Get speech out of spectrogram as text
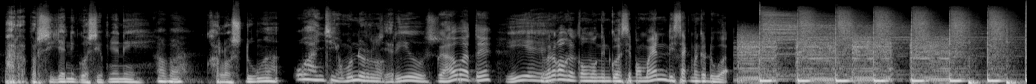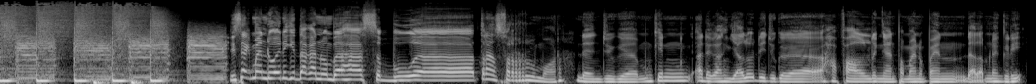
Para Persija nih gosipnya nih apa? Carlos Dunga Wah anjing yang bener loh. serius. Gawat ya. Iya. Gimana kalau ngomongin gosip pemain di segmen kedua? Di segmen 2 ini kita akan membahas sebuah transfer rumor dan juga mungkin ada Kang Jalu dia juga hafal dengan pemain-pemain dalam negeri.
